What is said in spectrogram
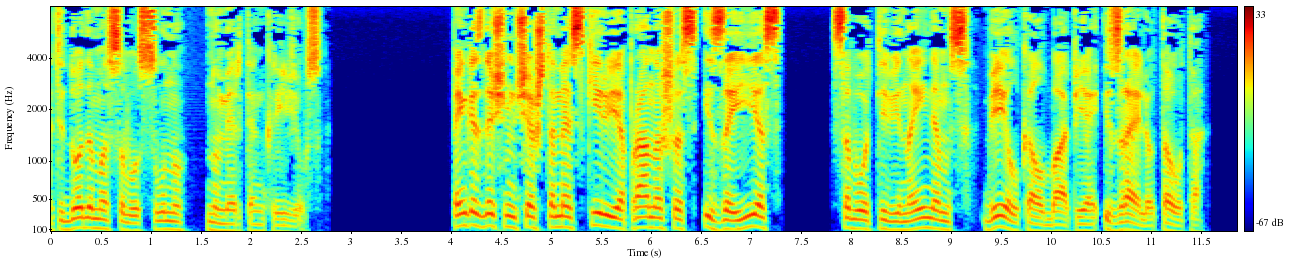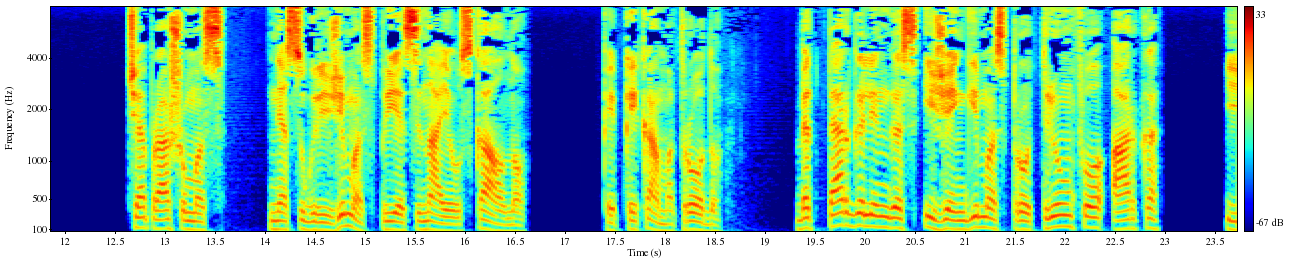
atiduodama savo sūnų numirti ant kryžiaus. 56 skyriuje pranašas Izaijas savo tėvinainiams vėl kalba apie Izraelio tautą. Čia prašomas nesugrįžimas prie Sinajaus kalno, kaip kai kam atrodo, bet pergalingas įžengimas pro triumfo arką į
